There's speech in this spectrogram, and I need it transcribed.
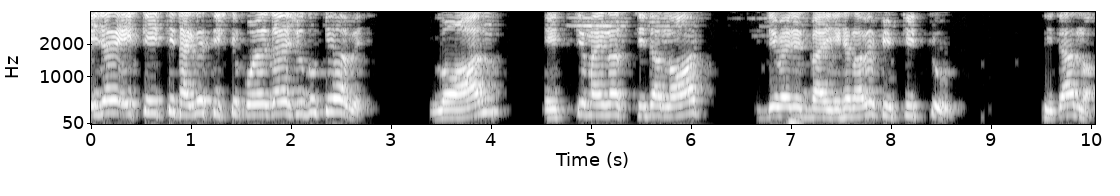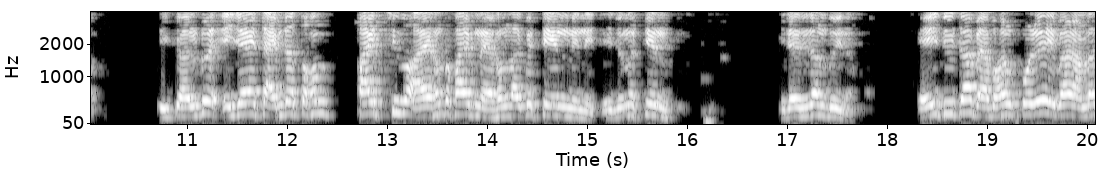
এই জায়গায় এইটটি এইটটি থাকবে সিক্সটি ফোরের জায়গায় শুধু কি হবে? Ln eighty minus theta nought divided by এখানে হবে fifty two theta nought equal to এই জায়গায় টাইমটা তখন ফাইভ ছিল আর এখন তো ফাইভ না এখন লাগবে টেন মিনিট এই জন্য টেন এটা দিলাম দুই না। এই দুইটা ব্যবহার করে এবার আমরা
